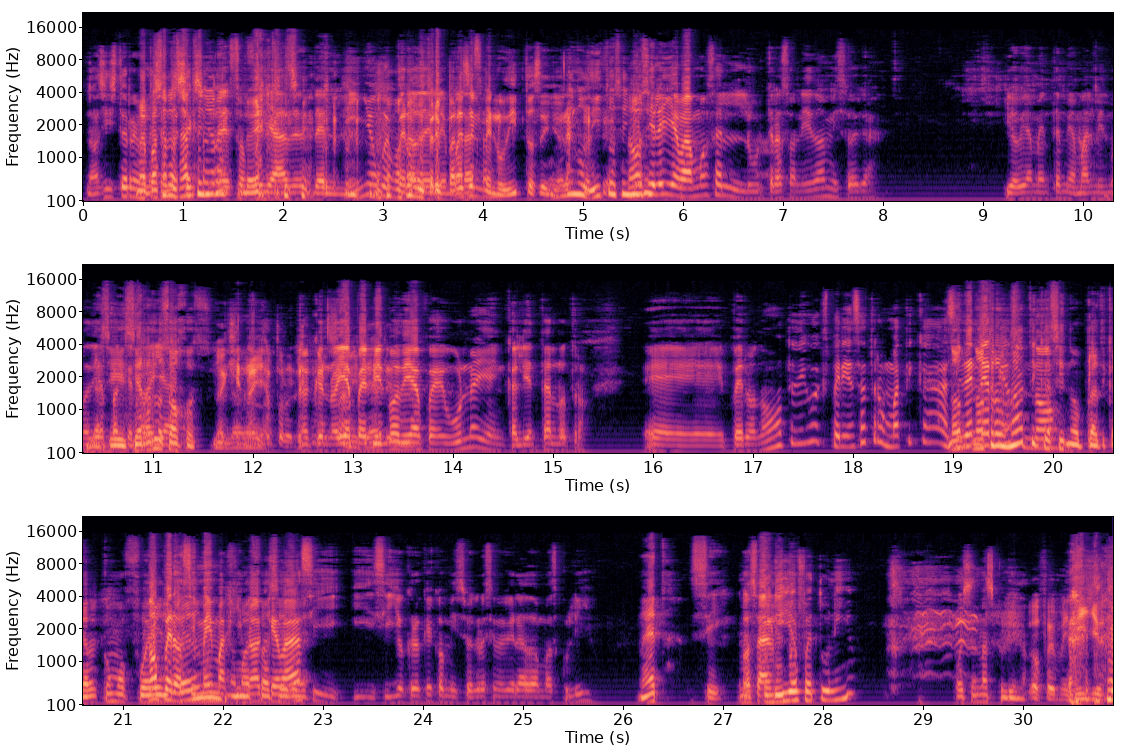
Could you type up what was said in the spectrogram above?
¿No hiciste ¿Me pasa revelación la de sal, sexo? señora? Eso fue ya desde el niño, güey, pero del Prepárese el menudito, señora. menudito, señor. No, sí le llevamos el ultrasonido a mi suegra. Y obviamente a mi mamá el mismo día. Así, para que cierra no los haya- ojos. Para que no haya problemas. que no haya, el mismo día fue una y en caliente al otro. Eh, pero no, te digo, experiencia traumática, así No, de no nervios. traumática, no. sino platicar cómo fue. no, el pero sí me imagino a qué vas de- y, y sí, yo creo que con mi suegro se me hubiera dado más culillo. Neta. Sí, o sea, ¿Masculillo fue tu niño? ¿O ese es masculino? O femenillo.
